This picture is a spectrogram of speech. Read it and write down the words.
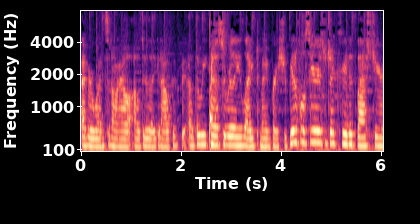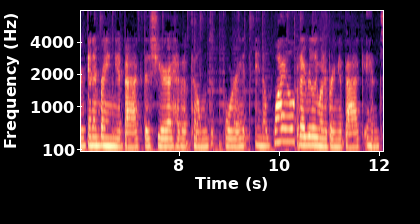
Every once in a while, I'll do like an outfit of the week. I also really liked my Embrace Your Beautiful series, which I created last year, and I'm bringing it back this year. I haven't filmed for it in a while, but I really want to bring it back and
